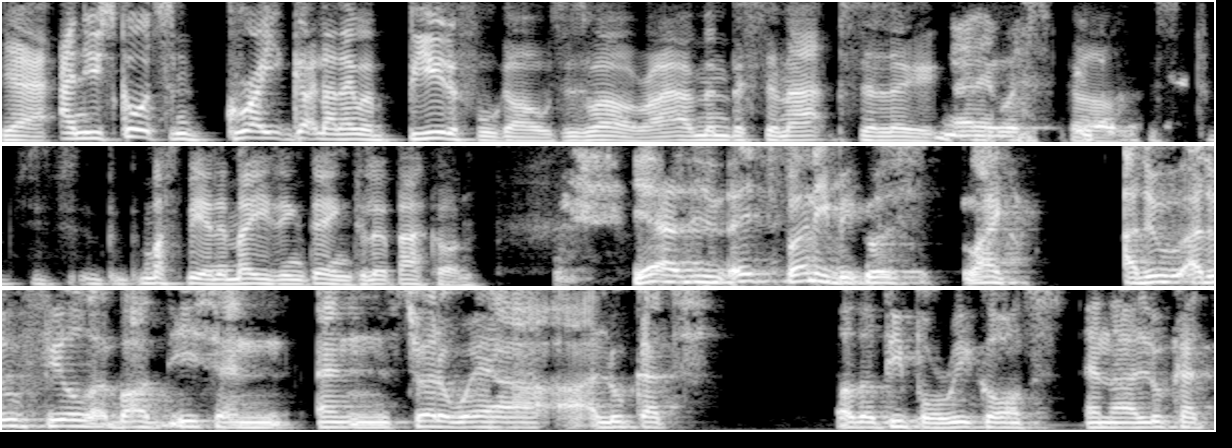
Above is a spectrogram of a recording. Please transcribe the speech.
Yeah, and you scored some great. goals. no, they were beautiful goals as well, right? I remember some absolute. And it was, Oh, it must be an amazing thing to look back on. Yeah, it's funny because like I do, I do feel about this, and and straight away I, I look at other people records, and I look at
